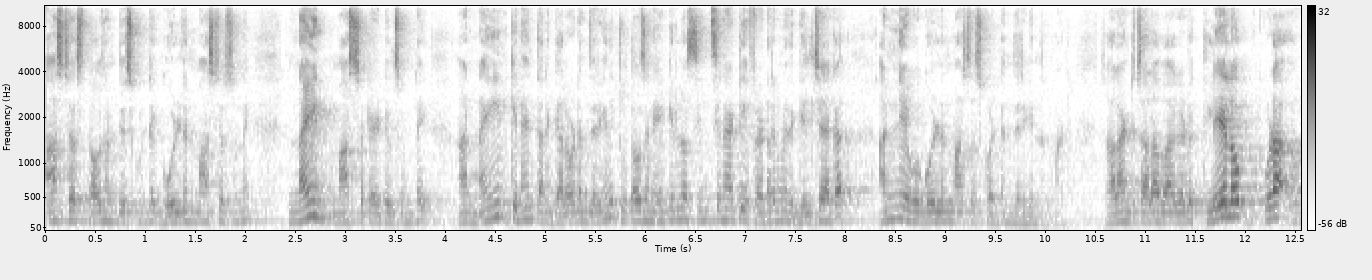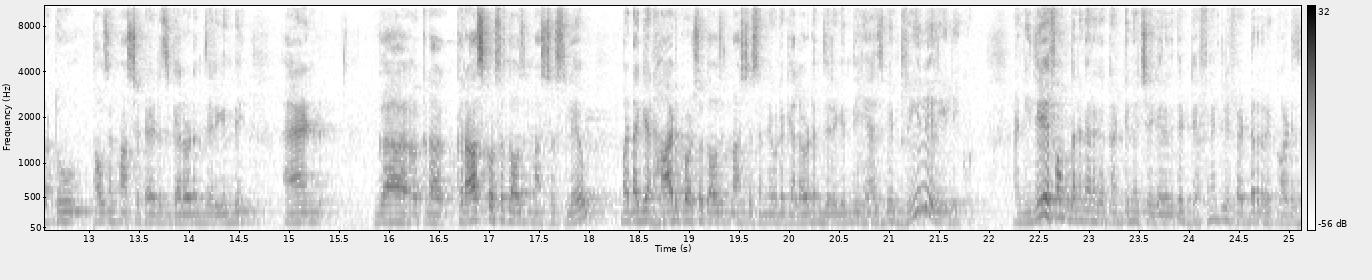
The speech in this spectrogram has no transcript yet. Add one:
మాస్టర్స్ థౌసండ్ తీసుకుంటే గోల్డెన్ మాస్టర్స్ ఉన్నాయి నైన్ మాస్టర్ టైటిల్స్ ఉంటాయి. ఆ నైన్కి నైన్ తను గెలవడం జరిగింది. టూ థౌజండ్ ఎయిటీన్లో సిన్సినాటి ఫెడరర్ మీద గెలిచాక అన్ని ఒక గోల్డెన్ మాస్టర్స్ కొట్టడం జరిగింది అనమాట చాలా అంటే చాలా బాగాడు క్లేలో కూడా ఒక టూ థౌజండ్ మాస్టర్ టైటిల్స్ గెలవడం జరిగింది. అండ్ అక్కడ క్రాస్ కోర్స్ థౌసండ్ మాస్టర్స్ లేవు. But again hard courts thousand Masters అన్ని కూడా గెలవడం జరిగింది. He has been really really good and ఇదే ఫామ్ తను కనుక కంటిన్యూ చేయగలిగితే డెఫినెట్లీ ఫెడరల్ రికార్డ్ ఇస్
